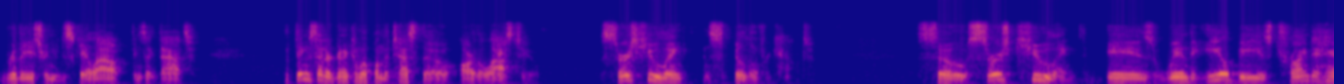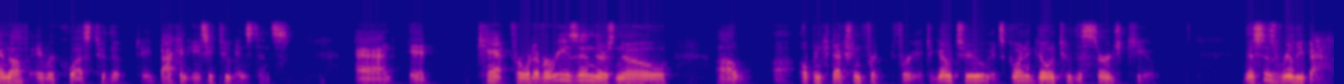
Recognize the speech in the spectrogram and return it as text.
released or you need to scale out, things like that. The things that are going to come up on the test, though, are the last two, surge queue length and spillover count. So surge queue length is when the ELB is trying to hand off a request to the a backend EC2 instance, and it can't, for whatever reason, there's no uh, uh, open connection for, for it to go to, it's going to go into the surge queue. This is really bad.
